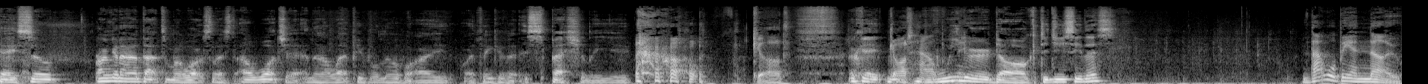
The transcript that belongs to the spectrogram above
Okay, so I'm going to add that to my watch list. I'll watch it and then I'll let people know what I what I think of it, especially you. oh, God. Okay, God help me. Wiener Dog. Did you see this? That will be a no.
